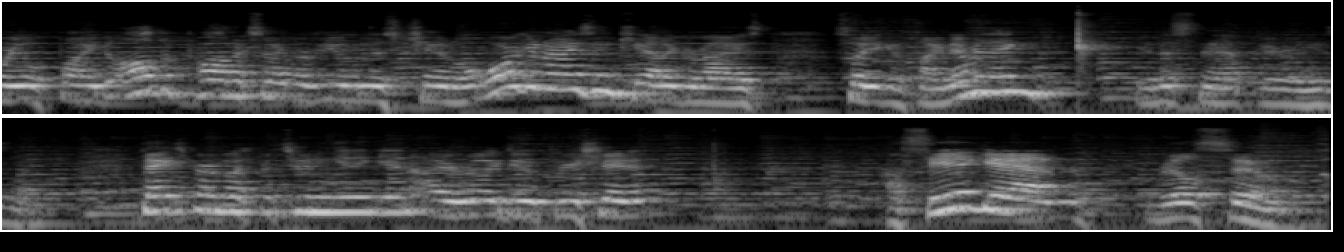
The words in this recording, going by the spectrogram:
where you'll find all the products I review in this channel organized and categorized so you can find everything in a snap very easily. Thanks very much for tuning in again. I really do appreciate it. I'll see you again real soon.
